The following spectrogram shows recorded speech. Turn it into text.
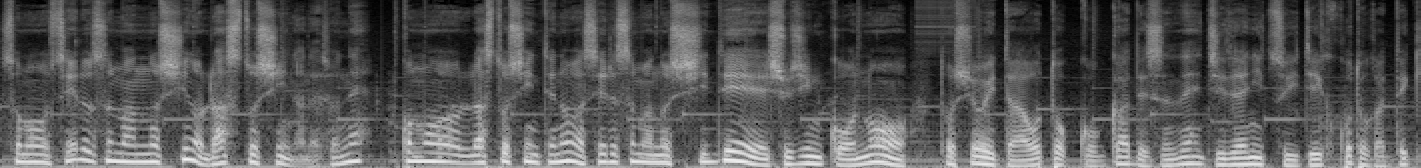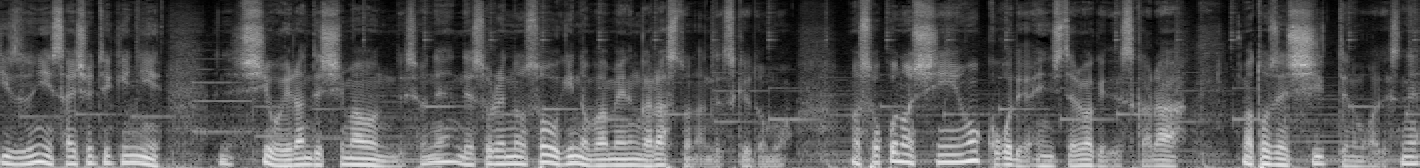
そのセールスマンの死のラストシーンなんですよね。このラストシーンっていうのはセールスマンの死で主人公の年老いた男がですね、時代についていくことができずに、最終的に死を選んでしまうんですよね。で、それの葬儀の場面がラストなんですけども、まあ、そこのシーンをここで演じてるわけですから、まあ、当然死っていうのがですね、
